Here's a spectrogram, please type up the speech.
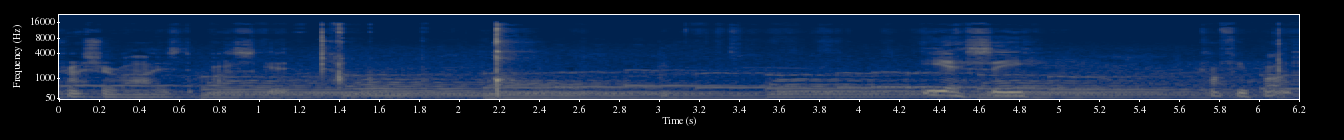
pressurised basket. ESE coffee pod.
